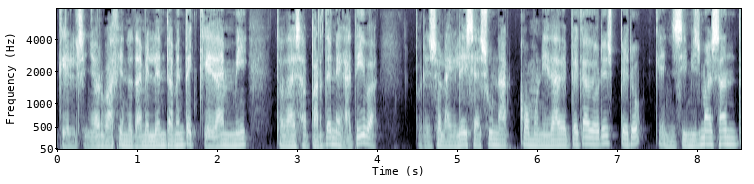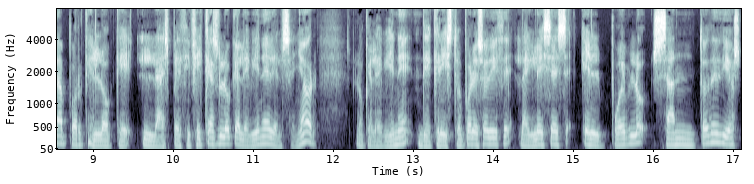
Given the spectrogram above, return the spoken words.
que el Señor va haciendo también lentamente, queda en mí toda esa parte negativa. Por eso la Iglesia es una comunidad de pecadores, pero que en sí misma es santa porque lo que la especifica es lo que le viene del Señor, lo que le viene de Cristo. Por eso dice, la Iglesia es el pueblo santo de Dios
